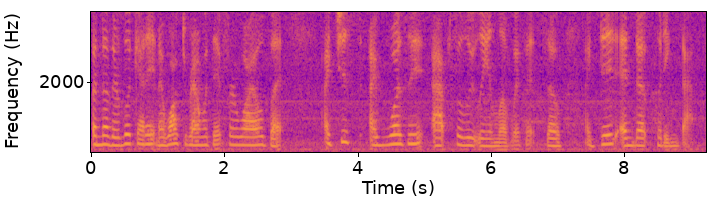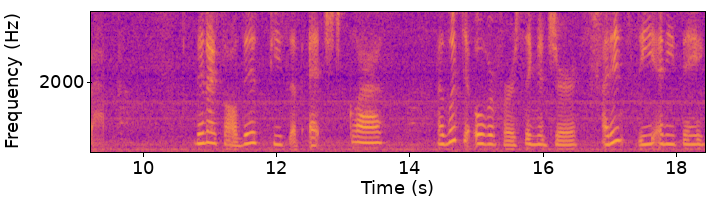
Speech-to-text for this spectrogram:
another look at it and I walked around with it for a while, but I just, I wasn't absolutely in love with it. So I did end up putting that back. Then I saw this piece of etched glass. I looked it over for a signature I didn't see anything.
